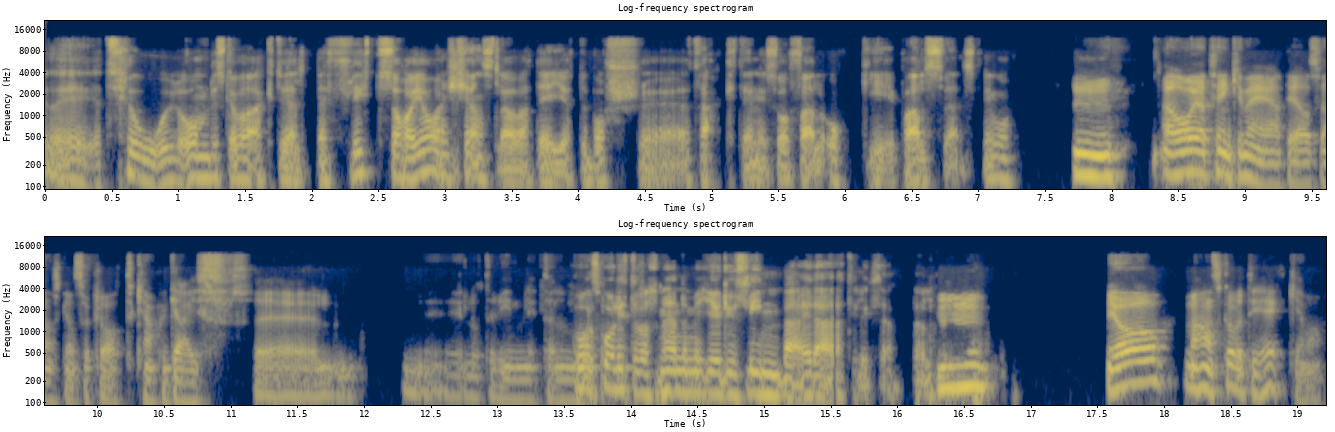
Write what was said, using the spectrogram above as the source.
eh, jag tror om det ska vara aktuellt med flytt så har jag en känsla av att det är Göteborgstrakten i så fall och på allsvensk nivå. Mm. Ja, jag tänker mig att det är allsvenskan såklart. Kanske Gais eh, låter rimligt. Eller något på lite vad som hände med Julius Lindberg där till exempel. Mm. Ja, men han ska väl till Häcken va?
